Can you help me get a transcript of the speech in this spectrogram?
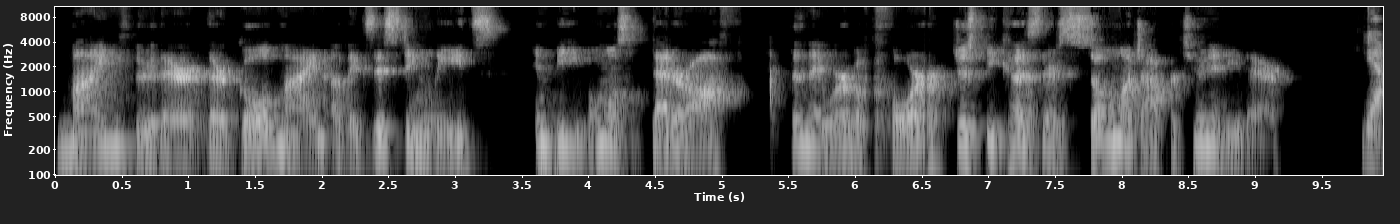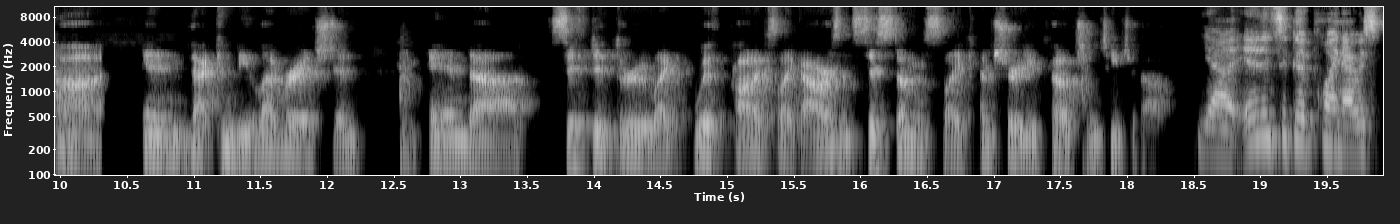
mine through their their gold mine of existing leads and be almost better off than they were before just because there's so much opportunity there. Yeah. Uh, and that can be leveraged and and uh, sifted through like with products like ours and systems like I'm sure you coach and teach about. Yeah, and it's a good point. I was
